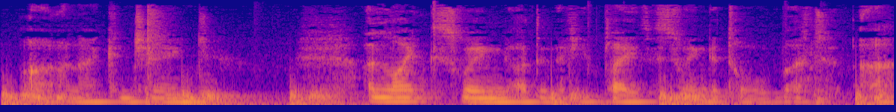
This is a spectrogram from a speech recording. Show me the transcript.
and I can change. Unlike swing, I don't know if you've played the swing at all, but uh,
